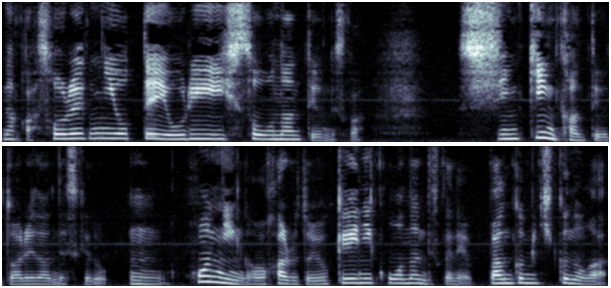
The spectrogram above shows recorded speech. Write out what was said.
なんかそれによってより一層なんて言うんですか？親近感っていうとあれなんですけど、うん、本人が分かると余計にこうなんですかね。番組聞くのが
